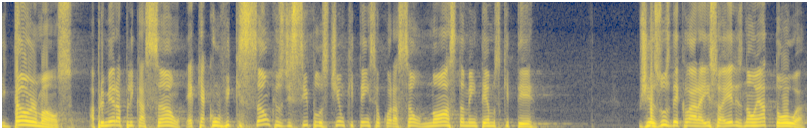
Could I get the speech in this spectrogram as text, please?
Então, irmãos, A primeira aplicação é que a convicção que os discípulos tinham que ter em seu coração, nós também temos que ter. Jesus declara isso a eles não é à toa.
